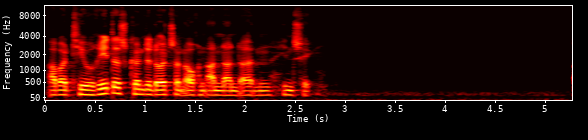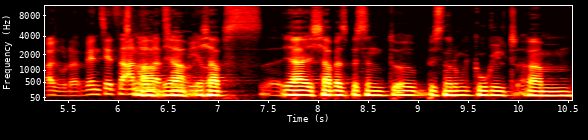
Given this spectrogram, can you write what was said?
Aber theoretisch könnte Deutschland auch einen anderen dann hinschicken. Also, wenn es jetzt eine andere ah, Nation ja, wäre. Ich hab's, ja, ich habe jetzt ein bisschen, bisschen rumgegoogelt. Ähm,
